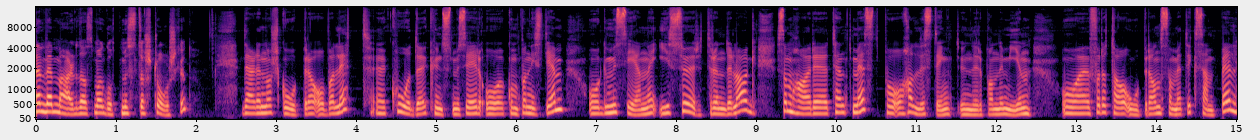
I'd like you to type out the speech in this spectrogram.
Men hvem er det da som har gått med størst overskudd? Det er Den Norske Opera og Ballett, eh, Kode kunstmuseer og komponisthjem og museene i Sør-Trøndelag som har eh, tent mest på å holde stengt under pandemien. Og eh, For å ta operaen som et eksempel,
